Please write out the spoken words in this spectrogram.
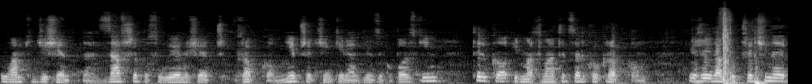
ułamki dziesiętne, zawsze posługujemy się kropką, nie przecinkiem jak w języku polskim, tylko i w matematyce tylko kropką. Jeżeli dam tu przecinek,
